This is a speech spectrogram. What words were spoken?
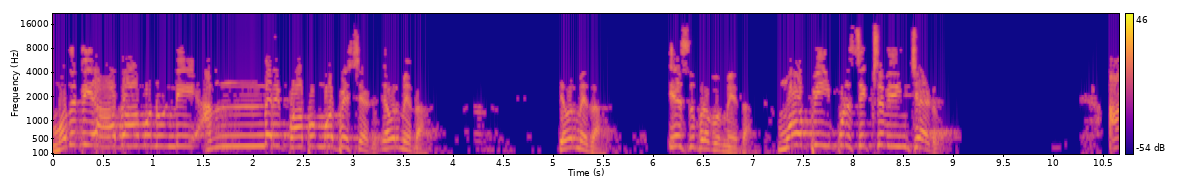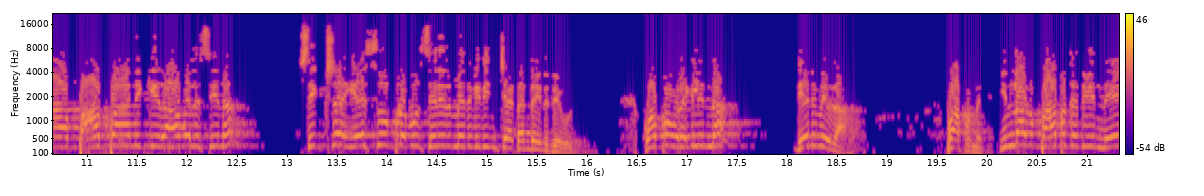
మొదటి ఆదాము నుండి అందరి పాపం మోపేశాడు. ఎవరి మీద? ఎవరి మీద? యేసుప్రభు మీద. మోపి ఇప్పుడు శిక్ష విధించాడు. ఆ పాపానికి రావలసిన శిక్ష యేసు ప్రభు శరీరం మీద విధించాడు. తండ్రి అయిన దేవుడు. కోపం రగిలిందా? దేని మీద? పాపం ఇందాక పాప చదివిందే.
